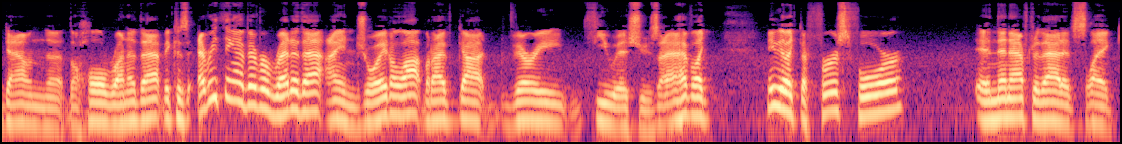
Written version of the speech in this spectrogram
down the, the whole run of that because everything I've ever read of that I enjoyed a lot, but I've got very few issues. I have like maybe like the first four, and then after that it's like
